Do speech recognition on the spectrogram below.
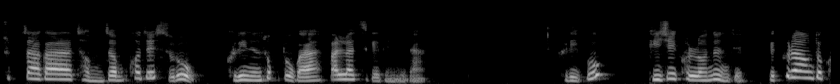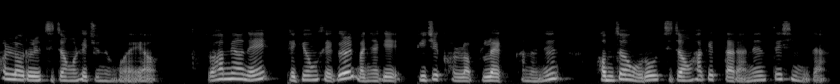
숫자가 점점 커질수록 그리는 속도가 빨라지게 됩니다. 그리고 BG 컬러는 이제 백그라운드 컬러를 지정을 해주는 거예요. 화면에 배경색을 만약에 BG 컬러 블랙 하면은 검정으로 지정하겠다라는 뜻입니다.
